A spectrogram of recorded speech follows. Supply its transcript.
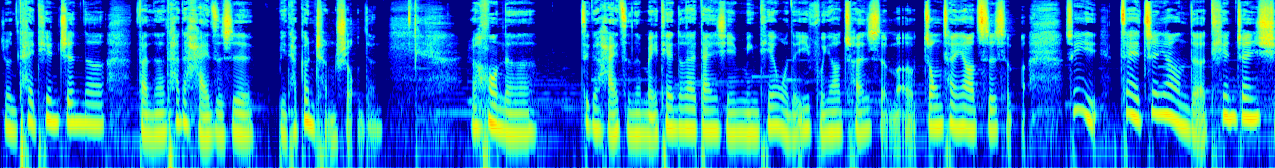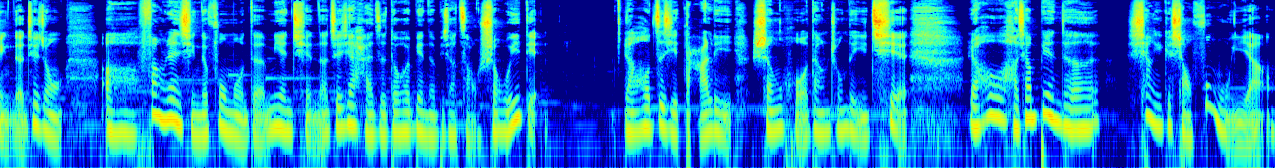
就太天真呢，反而他的孩子是比他更成熟的。然后呢，这个孩子呢，每天都在担心明天我的衣服要穿什么，中餐要吃什么。所以在这样的天真型的这种、呃、放任型的父母的面前呢，这些孩子都会变得比较早熟一点，然后自己打理生活当中的一切，然后好像变得像一个小父母一样。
